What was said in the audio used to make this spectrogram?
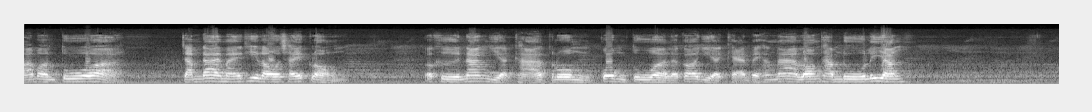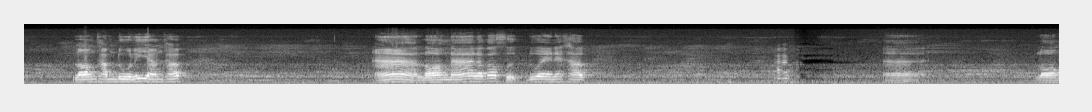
ความอ่อนตัวจำได้ไหมที่เราใช้กล่อง ก็คือนั่งเหยียดขาตรง ก้มตัวแล้วก็เหยียดแขนไปข้างหน้า ลองทำดูหรือยัง ลองทำดูหรือยังครับอ่าลองนะแล้วก็ฝึกด้วยนะครับอ่าลอง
